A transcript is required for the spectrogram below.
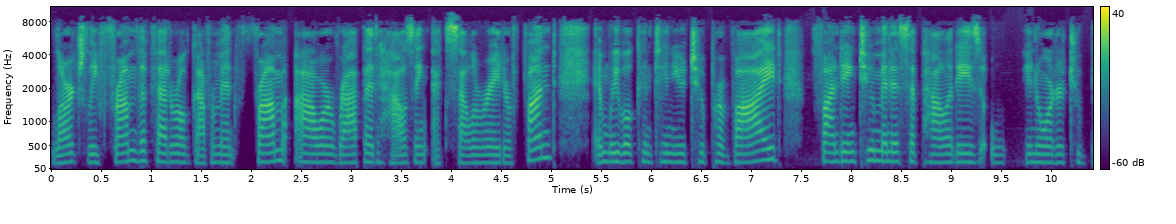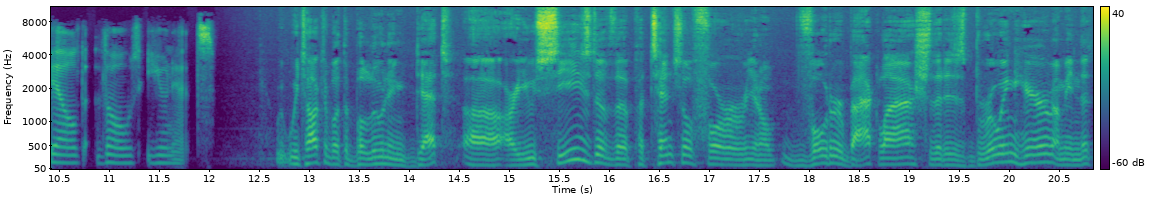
largely from the federal government, from our Rapid Housing Accelerator Fund and we will continue to provide funding to municipalities in order to build those units. We talked about the ballooning debt. Uh, are you seized of the potential for, you know, voter backlash that is brewing here? I mean, this,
